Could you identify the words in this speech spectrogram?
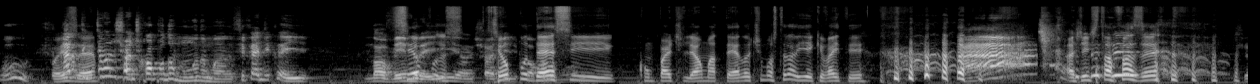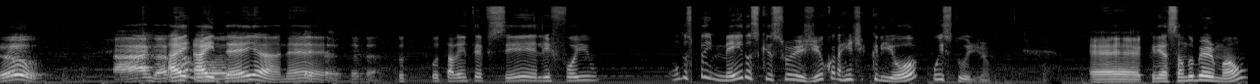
Uh, pois cara, é. tem que ter um shot de Copa do Mundo, mano. Fica a dica aí. Novembro se eu, aí, é um Se eu pudesse compartilhar uma tela, eu te mostraria que vai ter. Ah! a gente tá fazendo. Show! Ah, agora a, tá a ideia, né? O, o Talento FC, ele foi um dos primeiros que surgiu quando a gente criou o estúdio. É, criação do meu irmão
